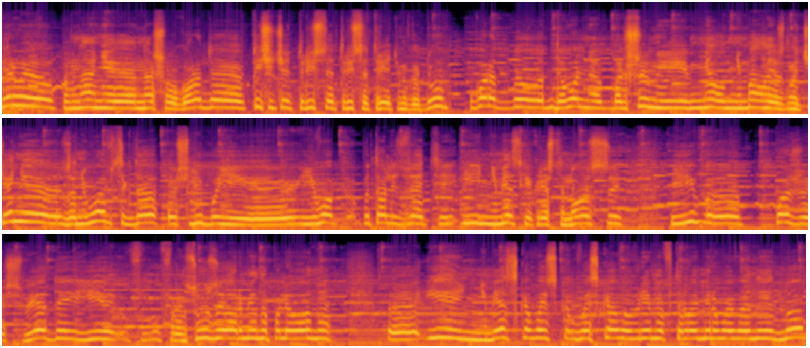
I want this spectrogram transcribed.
Первое упоминание нашего города в 1333 году. Город был довольно большим и имел немалое значение. За него всегда шли бои. Его пытались взять и немецкие крестоносцы, и э, позже шведы, и французы армия Наполеона, э, и немецкие войска, войска во время Второй мировой войны. Но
